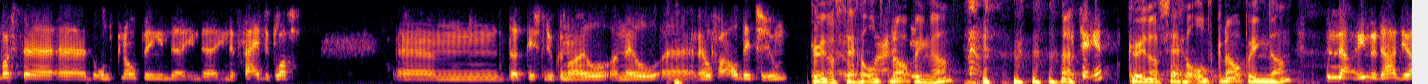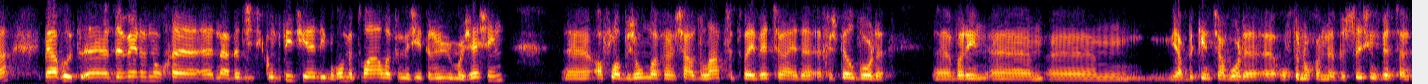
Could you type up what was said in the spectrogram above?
was de, eh, de ontknoping in de, in, de, in de vijfde klas. Ehm, dat is natuurlijk een heel, een, heel, een heel verhaal dit seizoen. Kun je nog zeggen ontknoping dan? Wat zeg je? Kun je nog zeggen ontknoping dan? Nou, inderdaad, ja. Nou goed, eh, er werden nog, eh, eh, nou dat is die competitie, hè, die begon met 12 en er zitten er nu maar 6 in. Afgelopen zondag zouden de laatste twee wedstrijden gespeeld worden, waarin ehm, ehm, ja, bekend zou worden of er nog een beslissingswedstrijd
